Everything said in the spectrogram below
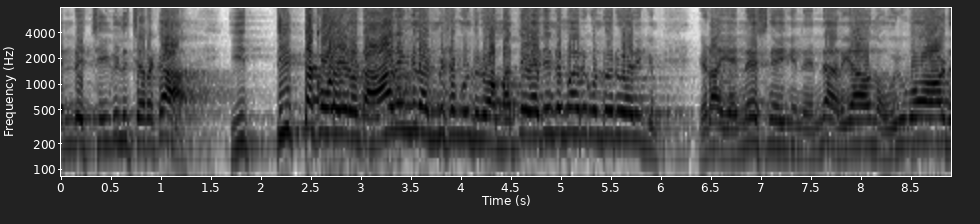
എന്റെ ചികിത്സ ഈ തീട്ട കോളേജിലോട്ട് ആരെങ്കിലും അഡ്മിഷൻ കൊണ്ടുവരുവാ? മറ്റേ ഏജന്റുമാർ കൊണ്ടുവരുമായിരിക്കും എടാ എന്നെ സ്നേഹിക്കുന്ന എന്നെ അറിയാവുന്ന ഒരുപാട്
